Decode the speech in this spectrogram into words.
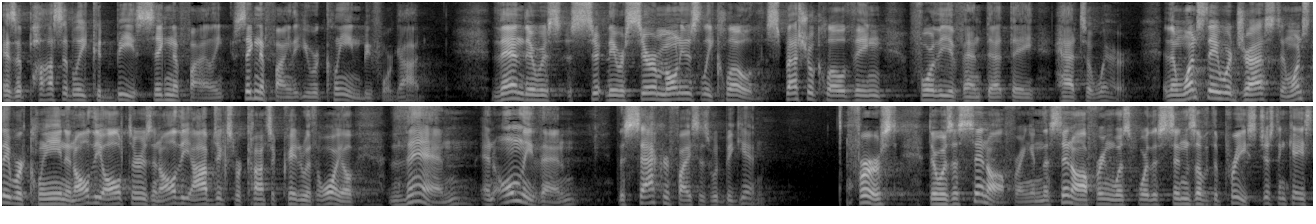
as it possibly could be, signifying, signifying that you were clean before God. Then there was, they were ceremoniously clothed, special clothing for the event that they had to wear. And then once they were dressed and once they were clean and all the altars and all the objects were consecrated with oil, then and only then the sacrifices would begin. First, there was a sin offering, and the sin offering was for the sins of the priest. Just in case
